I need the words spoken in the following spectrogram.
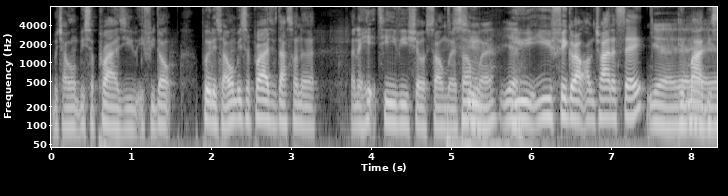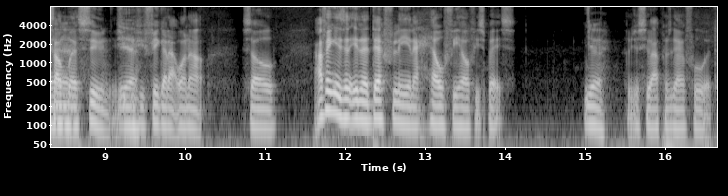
which I won't be surprised you if you don't put this way. I won't be surprised if that's on a on a hit TV show somewhere. soon. somewhere, yeah. You you figure out what I'm trying to say. yeah, yeah, it might yeah, be yeah, somewhere soon if, you, if you figure that one out. So I think it's in, in a definitely in a healthy, healthy space. Yeah, So just see what happens going forward.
